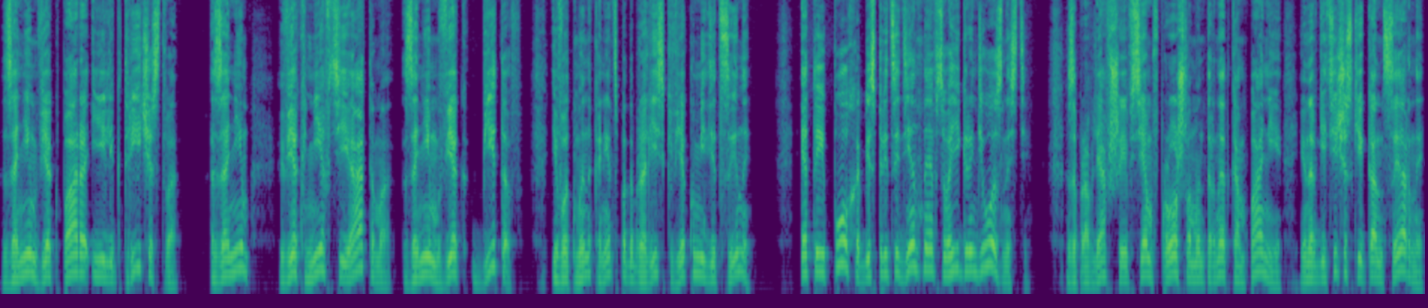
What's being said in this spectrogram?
за ним век пара и электричества, за ним век нефти и атома, за ним век битов, и вот мы, наконец, подобрались к веку медицины. Это эпоха, беспрецедентная в своей грандиозности. Заправлявшие всем в прошлом интернет-компании, энергетические концерны,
